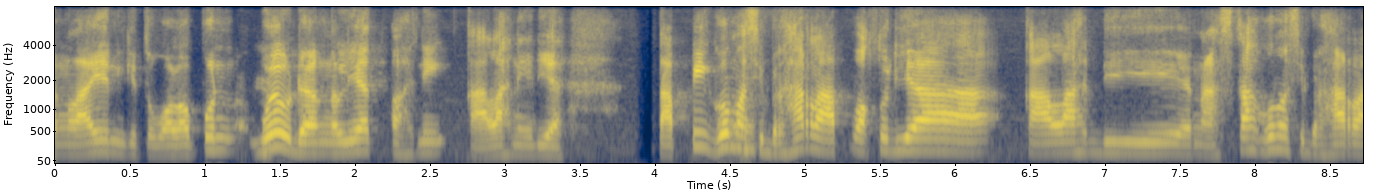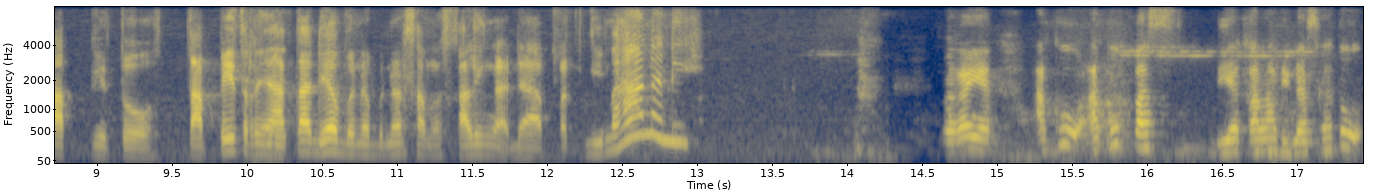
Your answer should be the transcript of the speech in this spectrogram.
yang lain gitu. Walaupun gue udah ngelihat, oh ini kalah nih dia. Tapi gue masih berharap waktu dia kalah di naskah, gue masih berharap gitu. Tapi ternyata dia benar-benar sama sekali nggak dapet. Gimana nih? Makanya aku aku pas dia kalah di naskah tuh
